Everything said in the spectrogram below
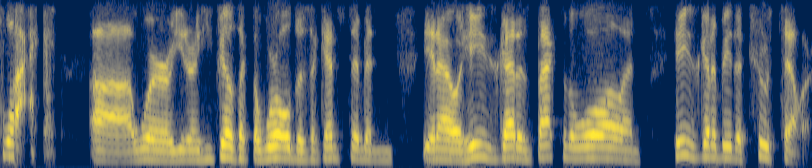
flack uh, where you know he feels like the world is against him, and you know he's got his back to the wall, and he's going to be the truth teller.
